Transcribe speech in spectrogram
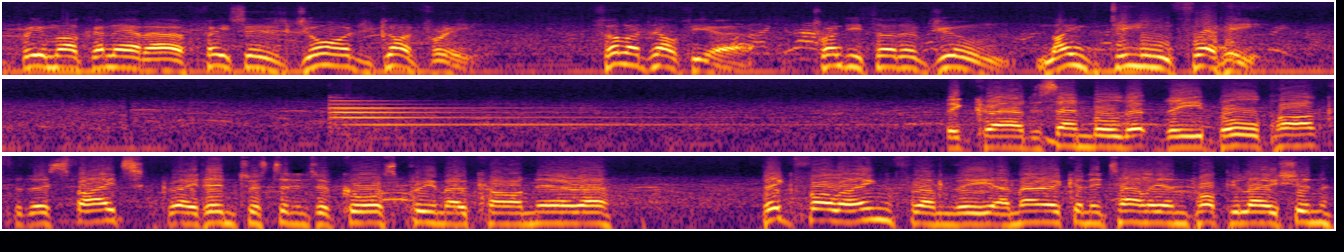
Primo Carnera faces George Godfrey. Philadelphia, 23rd of June, 1930. Big crowd assembled at the ballpark for this fight. Great interest in it, of course, Primo Carnera. Big following from the American-Italian population.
